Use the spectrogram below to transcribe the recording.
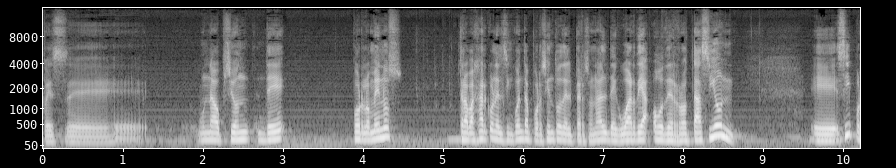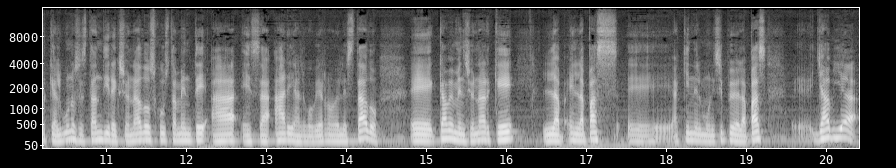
pues eh, una opción de por lo menos trabajar con el 50% del personal de guardia o de rotación. Eh, sí, porque algunos están direccionados justamente a esa área, al gobierno del estado. Cabe mencionar que en La Paz, aquí en el municipio de La Paz, ya había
